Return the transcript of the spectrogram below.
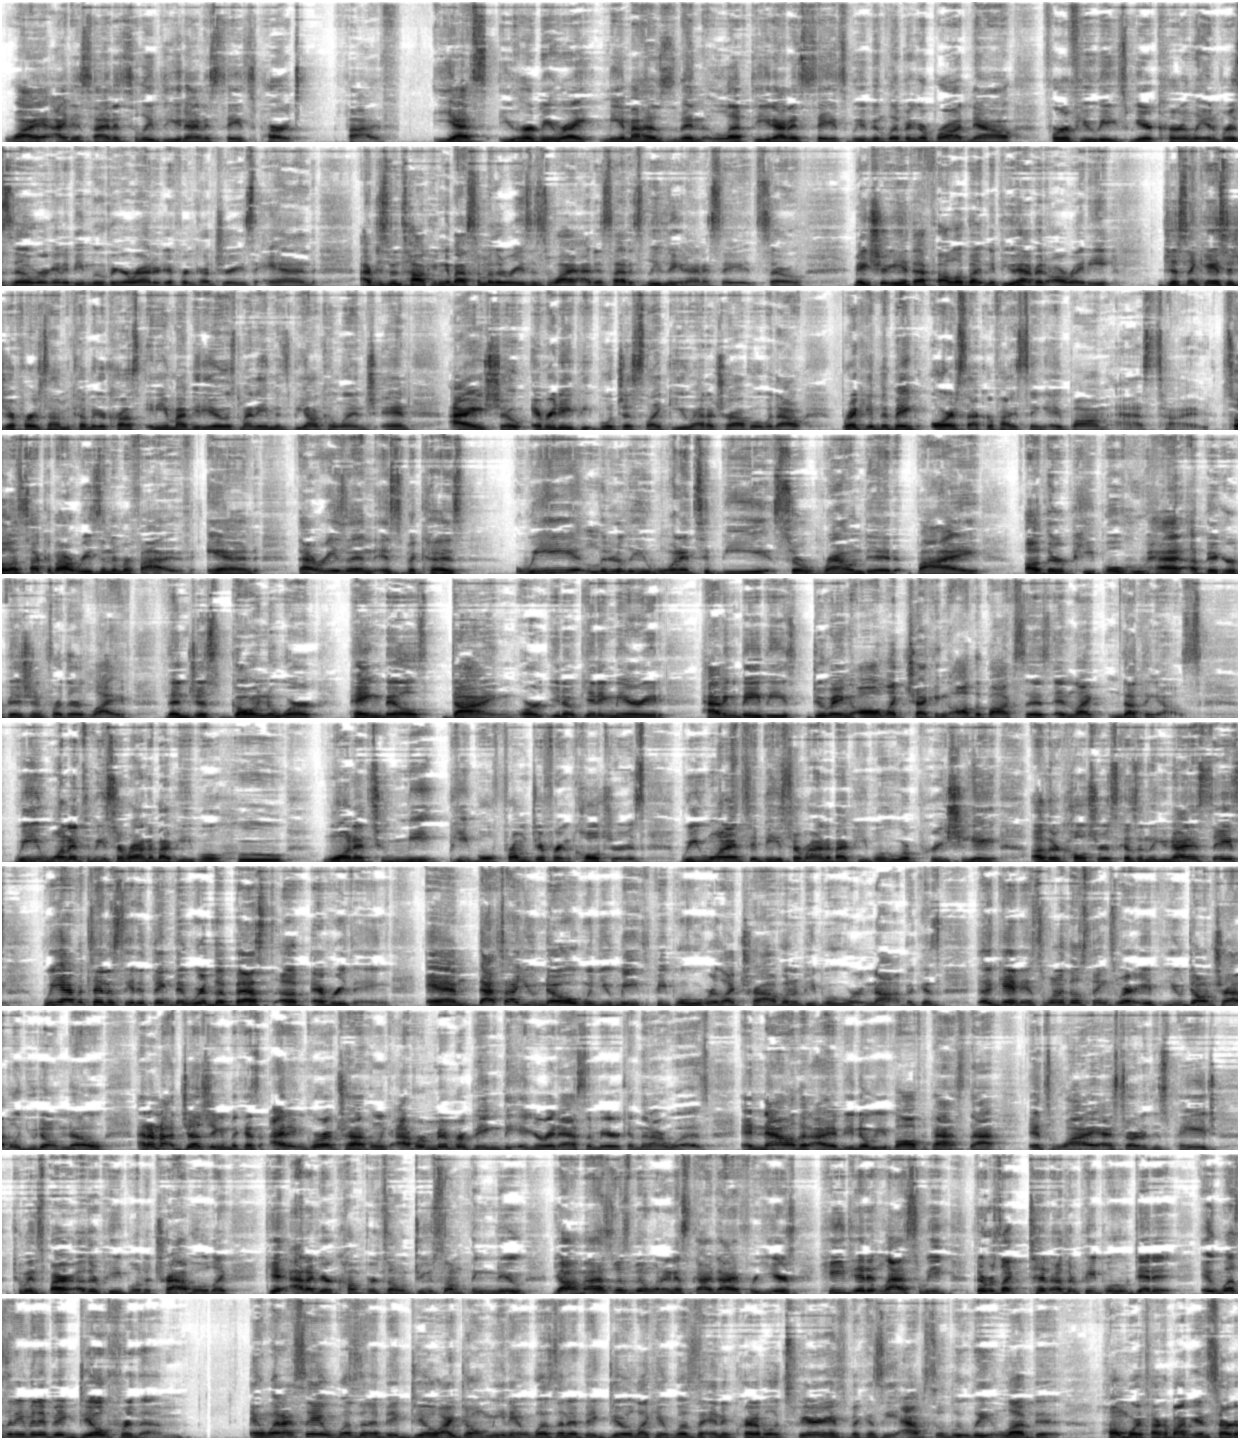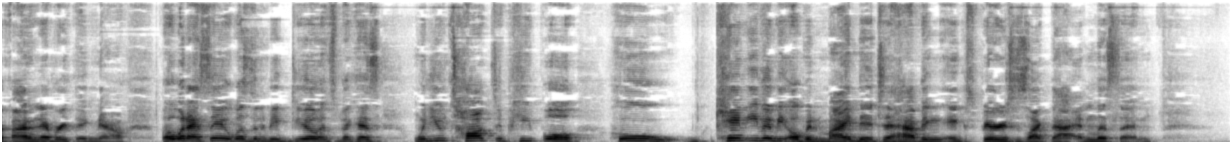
Why I decided to leave the United States, part five. Yes, you heard me right. Me and my husband left the United States. We've been living abroad now for a few weeks. We are currently in Brazil. We're going to be moving around to different countries. And I've just been talking about some of the reasons why I decided to leave the United States. So make sure you hit that follow button if you haven't already. Just in case it's your first time coming across any of my videos, my name is Bianca Lynch, and I show everyday people just like you how to travel without breaking the bank or sacrificing a bomb ass time. So let's talk about reason number five. And that reason is because we literally wanted to be surrounded by other people who had a bigger vision for their life than just going to work, paying bills, dying, or, you know, getting married, having babies, doing all like checking all the boxes and like nothing else. We wanted to be surrounded by people who wanted to meet people from different cultures. We wanted to be surrounded by people who appreciate other cultures because in the United States, we have a tendency to think that we're the best of everything. And that's how you know when you meet people who were like traveling and people who are not. Because again, it's one of those things where if you don't travel, you don't know. And I'm not judging because I didn't grow up traveling. I remember being the ignorant ass American that I was. And now that I have, you know, evolved past that, it's why I started this page to inspire other people to travel. Like, get out of your comfort zone, do something new. Y'all, my husband's been wanting to skydive for years. He did it last week. There was like 10 other people who did it. It wasn't even a big deal for them. And when I say it wasn't a big deal, I don't mean it wasn't a big deal like it wasn't an incredible experience because he absolutely loved it. Homeboy talk about getting certified and everything now. But when I say it wasn't a big deal, it's because when you talk to people who can't even be open minded to having experiences like that, and listen,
